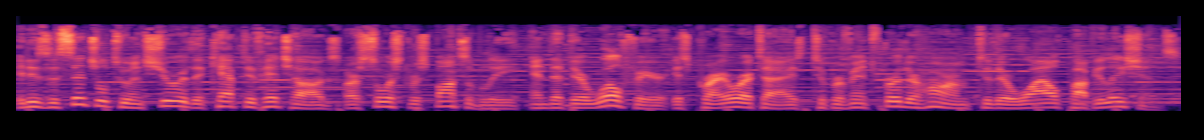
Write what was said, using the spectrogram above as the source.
It is essential to ensure that captive hedgehogs are sourced responsibly and that their welfare is prioritized to prevent further harm to their wild populations.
